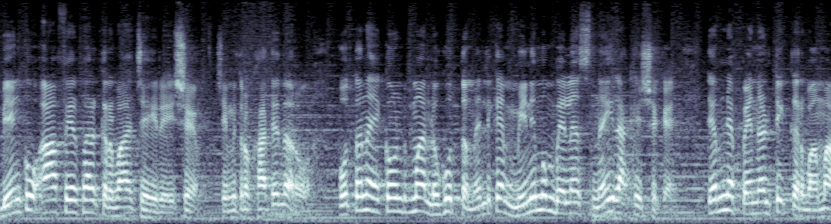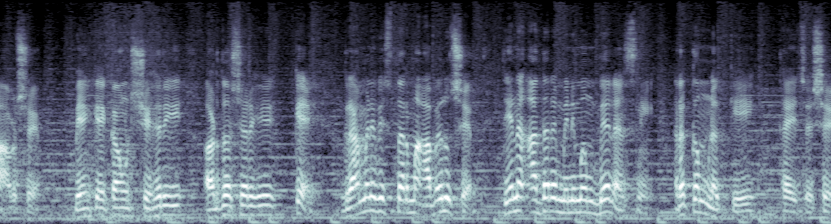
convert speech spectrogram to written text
બેંકો આ ફેરફાર કરવા જઈ રહી છે. જે મિત્રો ખાતેદારો પોતાના એકાઉન્ટમાં લઘુત્તમ એટલે કે મિનિમમ બેલેન્સ નહીં રાખી શકે, તેમને પેનલ્ટી કરવામાં આવશે. બેંક એકાઉન્ટ શહેરી અર્ધ કે ગ્રામીણ વિસ્તારમાં આવેલું છે, તેના આધારે મિનિમમ બેલેન્સની રકમ નક્કી થઈ જશે.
